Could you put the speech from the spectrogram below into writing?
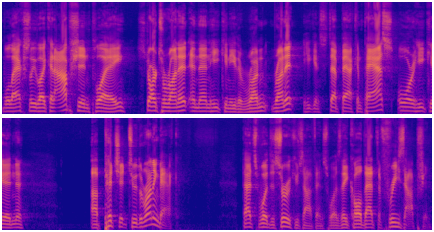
will actually like an option play start to run it, and then he can either run run it, he can step back and pass, or he can uh, pitch it to the running back. That's what the Syracuse offense was. They called that the freeze option.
